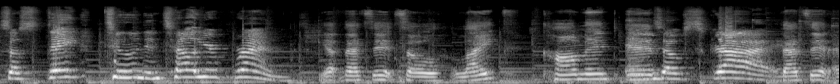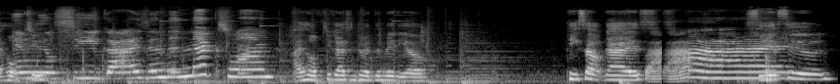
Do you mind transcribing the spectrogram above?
So stay tuned and tell your friends. Yep, that's it. So like, comment, And, and subscribe. that's it. I hope and you. we'll see you guys in the next one. I hope you guys enjoyed the video. Peace out, guys. Bye. See you soon.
